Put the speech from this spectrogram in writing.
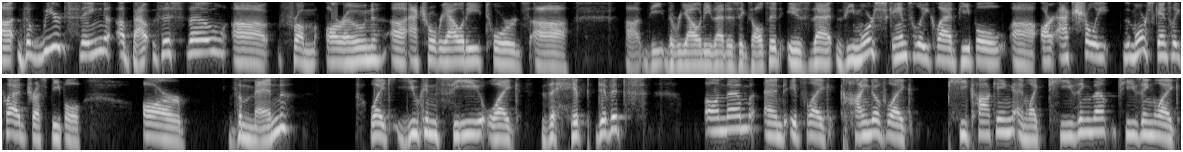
Uh, the weird thing about this, though, uh, from our own uh, actual reality towards uh, uh, the the reality that is exalted is that the more scantily clad people uh, are actually the more scantily clad dressed people are the men. Like you can see like the hip divots on them, and it's like kind of like peacocking and like teasing them, teasing like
